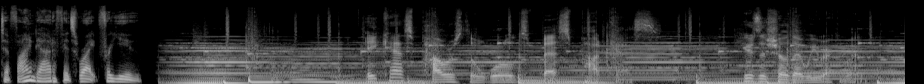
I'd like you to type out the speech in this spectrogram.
to find out if it's right for you. ACAST powers the world's best podcasts. Here's a show that we recommend.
